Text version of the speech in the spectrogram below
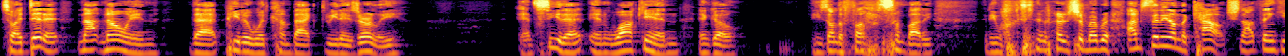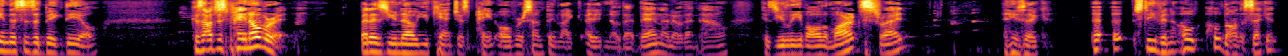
So I did it not knowing that Peter would come back three days early and see that and walk in and go, he's on the phone with somebody. And he walks in. I just remember I'm sitting on the couch, not thinking this is a big deal because I'll just paint over it. But as you know, you can't just paint over something like I didn't know that then. I know that now because you leave all the marks, right? And he's like, uh, uh, Stephen, hold, hold on a second.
